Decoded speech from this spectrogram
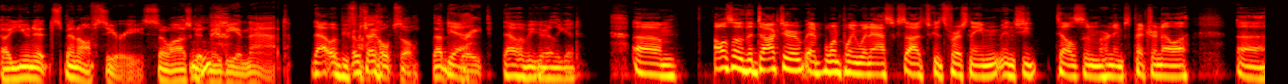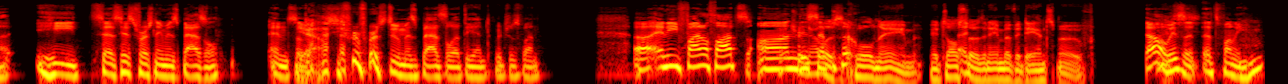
a unit spin-off series, so Osgood Mhm. may be in that. That would be fun. Which I hope so. That'd be Yeah. great. That would be really good. Um, also, the doctor at one point, when asks Osgood's first name, and she tells him her name's Petronella, uh, he says his first name is Basil, and so Yeah. she refers to him as Basil at the end, which was fun. Uh, any final thoughts on this Petronella's episode? a cool name. It's also the name of a dance move. Oh, is it? That's funny. Mhm.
